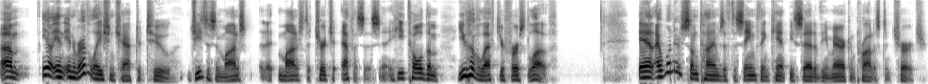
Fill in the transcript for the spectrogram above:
Um, you know, in, in Revelation chapter two, Jesus admonished, admonished the church at Ephesus. He told them, "You have left your first love." And I wonder sometimes if the same thing can't be said of the American Protestant church.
